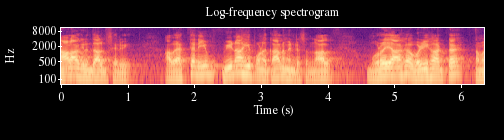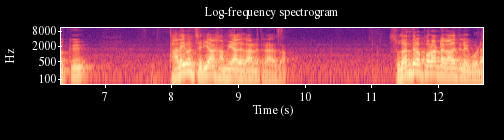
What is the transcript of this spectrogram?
நாளாக இருந்தாலும் சரி அவை அத்தனையும் வீணாகி போன காரணம் என்று சொன்னால் முறையாக வழிகாட்ட நமக்கு தலைவன் சரியாக அமையாத காரணத்தினால தான். சுதந்திர போராட்ட காலத்தில் கூட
